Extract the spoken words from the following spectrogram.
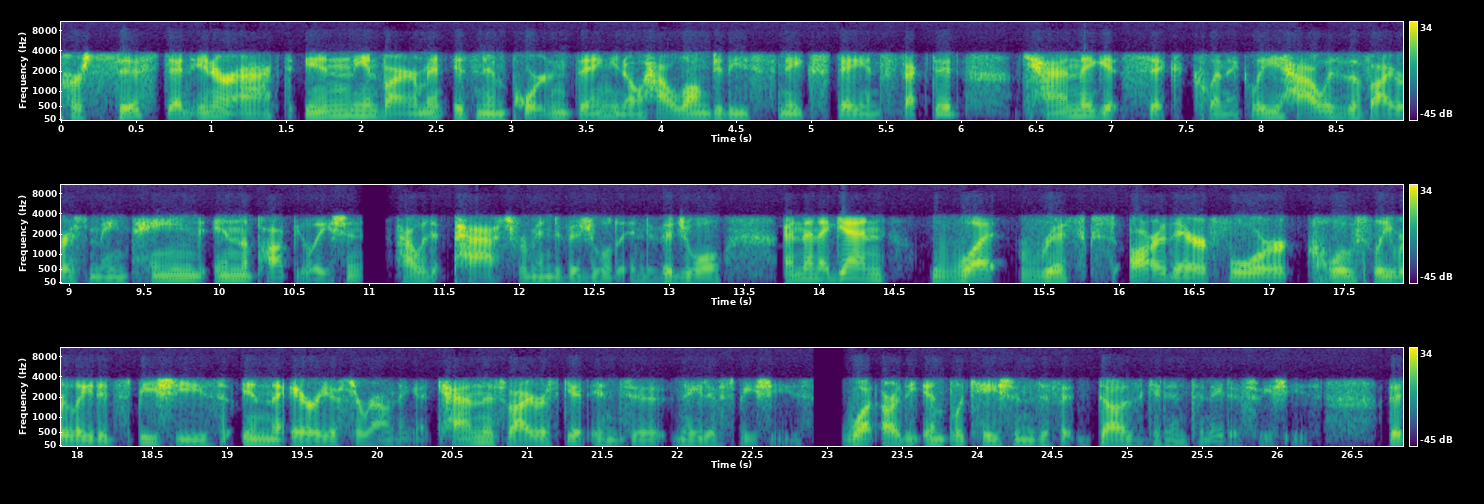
persist and interact in the environment is an important thing. You know, how long do these snakes stay infected? Can they get sick clinically? How is the virus maintained in the population? How is it passed from individual to individual? And then again, what risks are there for closely related species in the area surrounding it? Can this virus get into native species? What are the implications if it does get into native species? The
